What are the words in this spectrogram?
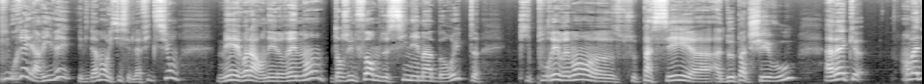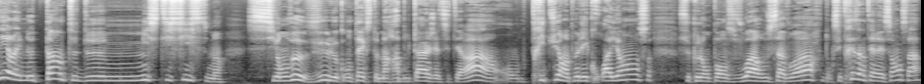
pourrait arriver. Évidemment, ici c'est de la fiction, mais voilà, on est vraiment dans une forme de cinéma brut qui pourrait vraiment euh, se passer à deux pas de chez vous, avec on va dire, une teinte de mysticisme, si on veut, vu le contexte maraboutage, etc. On triture un peu les croyances, ce que l'on pense voir ou savoir. Donc c'est très intéressant ça.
